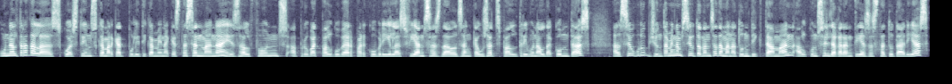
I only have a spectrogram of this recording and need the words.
Una altra de les qüestions que ha marcat políticament aquesta setmana és el fons aprovat pel govern per cobrir les fiances dels encausats pel Tribunal de Comptes. El seu grup, juntament amb Ciutadans, ha demanat un dictamen al Consell de Garanties Estatutàries.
